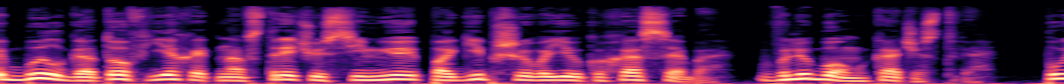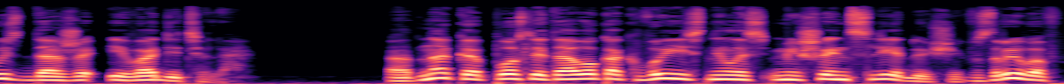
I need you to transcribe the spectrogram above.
был готов ехать навстречу с семьей погибшего Юко Хасеба в любом качестве, пусть даже и водителя. Однако после того, как выяснилась мишень следующих взрывов,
